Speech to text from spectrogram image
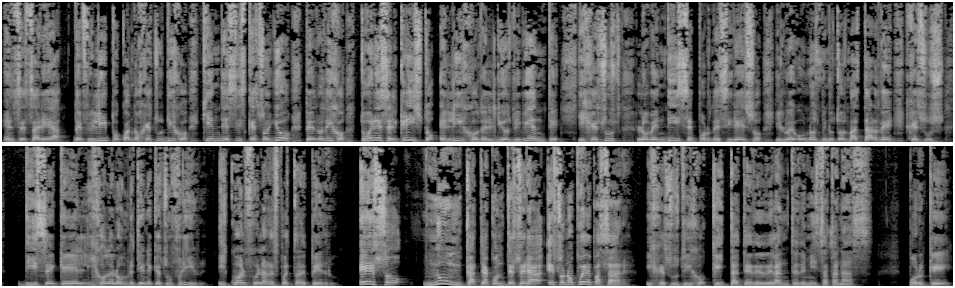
en Cesarea de Filipo, cuando Jesús dijo, ¿quién decís que soy yo? Pedro dijo, tú eres el Cristo, el Hijo del Dios viviente. Y Jesús lo bendice por decir eso. Y luego unos minutos más tarde Jesús dice que el Hijo del Hombre tiene que sufrir. ¿Y cuál fue la respuesta de Pedro? Eso nunca te acontecerá, eso no puede pasar. Y Jesús dijo, quítate de delante de mí, Satanás, porque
